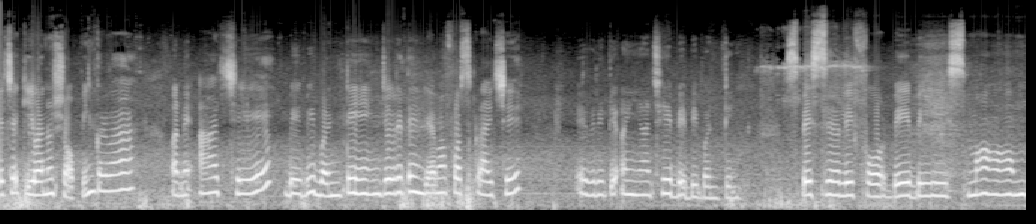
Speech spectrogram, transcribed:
એ છે કીવાનું શોપિંગ કરવા અને આ છે બેબી બંટિંગ જેવી રીતે ઇન્ડિયામાં ફર્સ્ટ ક્રાય છે. એવી રીતે અહીંયા છે baby bunting specially for babies mum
